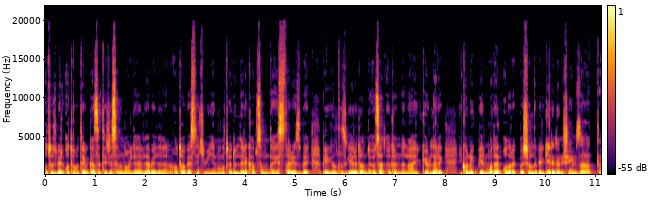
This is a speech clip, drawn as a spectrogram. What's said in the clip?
31 otomotiv gazetecisinin oylarıyla belirlenen Otobest 2026 ödülleri kapsamında A Star is Back, bir yıldız geri döndü özel ödülüne layık görülerek ikonik bir model olarak başarılı bir geri dönüşe imza attı.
